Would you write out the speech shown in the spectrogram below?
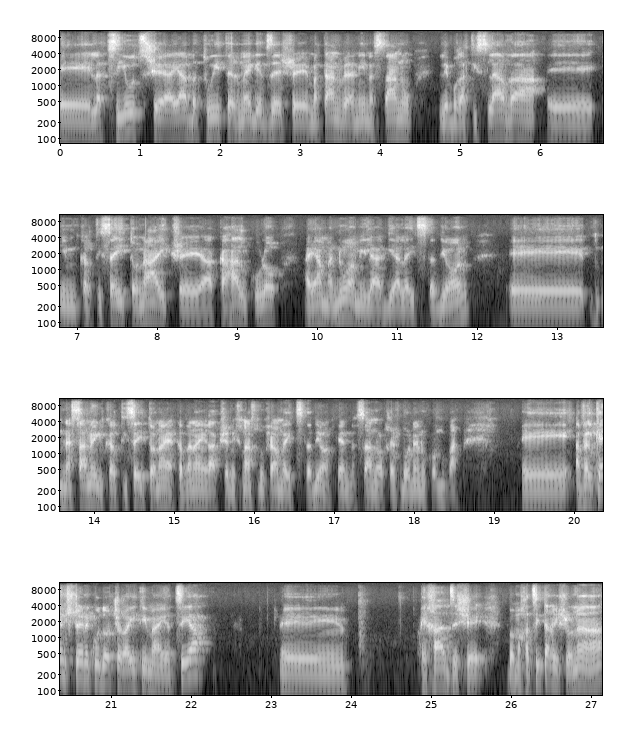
אה, לציוץ שהיה בטוויטר נגד זה שמתן ואני נסענו לברטיסלבה עם כרטיסי עיתונאי, כשהקהל כולו היה מנוע מלהגיע לאיצטדיון. נסענו עם כרטיסי עיתונאי, הכוונה היא רק כשנכנסנו שם לאיצטדיון, כן? נסענו על חשבוננו כמובן. אבל כן, שתי נקודות שראיתי מהיציע. אחד זה שבמחצית הראשונה,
